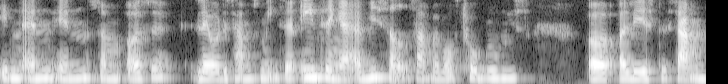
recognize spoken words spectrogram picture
i den anden ende, som også laver det samme som en selv. En ting er, at vi sad sammen med vores to roomies og, og læste sammen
